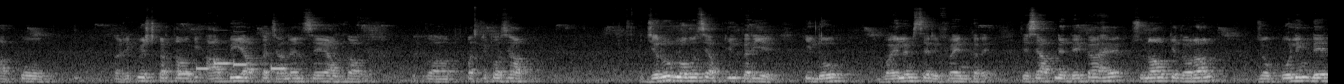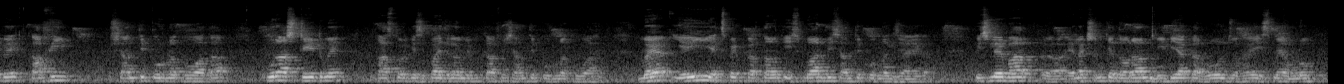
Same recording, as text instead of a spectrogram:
आपको रिक्वेस्ट करता हूँ कि आप भी आपका चैनल से, आपका पत्रिकों से आप ज़रूर लोगों से अपील करिए कि लोग वायलेंस से रिफ्रेन करें। जैसे आपने देखा है, चुनाव के दौरान जो पोलिंग डे पे काफ़ी शांतिपूर्णक हुआ था। पूरा स्टेट में, खासतौर के सिपाही जिला में भी काफ़ी शांतिपूर्णक हुआ है। मैं यही एक्सपेक्ट करता हूँ कि इस बार भी शांतिपूर्णक जाएगा। पिछले बार इलेक्शन के दौरान मीडिया का रोल जो है, इसमें हम लोग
